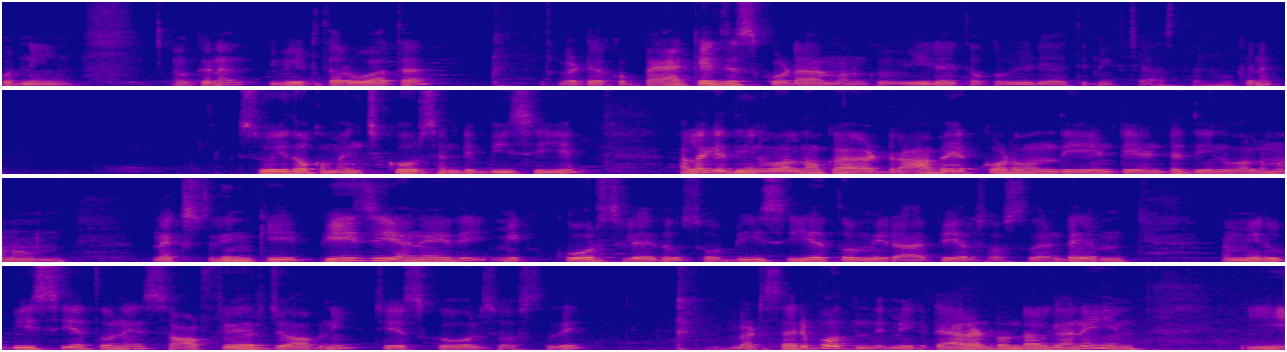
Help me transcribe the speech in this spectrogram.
కొన్ని ఓకేనా? వీటి తర్వాత వాటి యొక్క ప్యాకేజెస్ కూడా మనకు వీలైతే ఒక వీడియో అయితే మీకు చేస్తాను ఓకేనా? సో ఇది ఒక మంచి కోర్స్ అండి బీసీఏ అలాగే దీనివల్ల ఒక డ్రాబ్యాక్ కూడా ఉంది. ఏంటి అంటే దీనివల్ల మనం నెక్స్ట్ దీనికి పీజీ అనేది మీకు కోర్స్ లేదు. సో బీసీఏతో మీరు ఆపేయాల్సి వస్తుంది. అంటే మీరు బీసీఏతోనే సాఫ్ట్వేర్ జాబ్ని చేసుకోవాల్సి వస్తుంది. బట్ సరిపోతుంది మీకు టాలెంట్ ఉండాలి కానీ ఈ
